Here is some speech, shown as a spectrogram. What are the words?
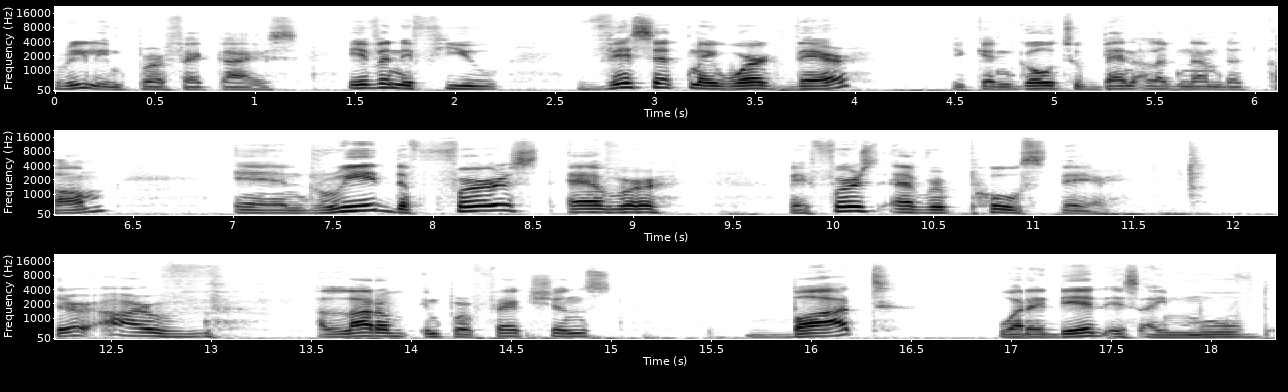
really imperfect, guys. Even if you visit my work there, you can go to benalagnam.com and read the first ever, my first ever post there. There are a lot of imperfections, but what I did is I moved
